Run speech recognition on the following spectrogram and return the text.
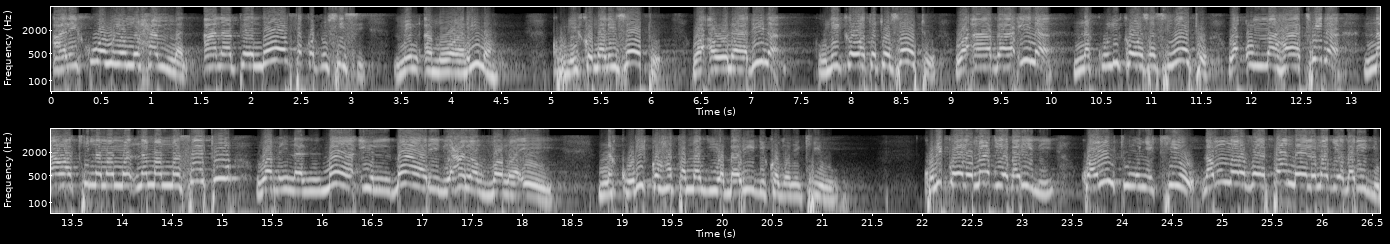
alikuwa huyo muhammad anapendeza kwetu sisi min amwalina kuliko mali zetu wa auladina kuliko watoto zetu wa abaina na kuliko wazazi wetu wa ummahatina na wakina mama, na mama zetu wa min almai lbaridi ala dhamai na kuliko hata maji ya baridi kwa mwenye kiu. Kuliko yale maji ya baridi kwa mtu mwenye kiu na mtu anavyoyapenda yale maji ya baridi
